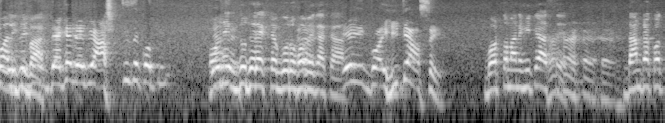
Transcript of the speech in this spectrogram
কোয়ালিটি বাট দেখেন, দেখেন এই যে আসতেছে কত। অনেক দুধের একটা গরু হবে কাকা। এই হিটে আছে। বর্তমানে হিটে আছে। হ্যাঁ হ্যাঁ হ্যাঁ। দামটা কত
